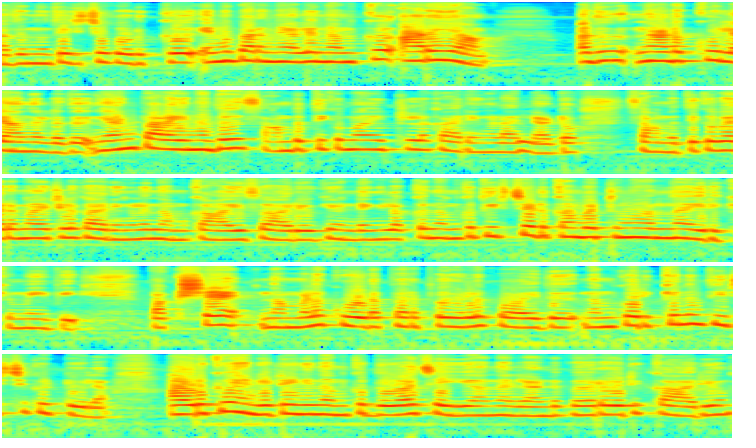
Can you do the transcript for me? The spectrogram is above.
അതൊന്ന് തിരിച്ചു കൊടുക്ക് എന്ന് പറഞ്ഞാൽ നമുക്ക് അറിയാം. അത് നടക്കൂല എന്നുള്ളത്. ഞാൻ പറയുന്നത് സാമ്പത്തികമായിട്ടുള്ള കാര്യങ്ങളല്ല കേട്ടോ സാമ്പത്തികപരമായിട്ടുള്ള കാര്യങ്ങൾ നമുക്ക് ആയുസ് ആരോഗ്യം ഉണ്ടെങ്കിലൊക്കെ നമുക്ക് തിരിച്ചെടുക്കാൻ പറ്റുന്ന ഒന്നായിരിക്കും മേ ബി പക്ഷേ നമ്മളെ കൂടപ്പിറപ്പുകൾ പോയത് നമുക്കൊരിക്കലും തിരിച്ചു കിട്ടൂല. അവർക്ക് വേണ്ടിയിട്ട് ഇനി നമുക്ക് ദുവ ചെയ്യാന്നല്ലാണ്ട് വേറെ ഒരു കാര്യവും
